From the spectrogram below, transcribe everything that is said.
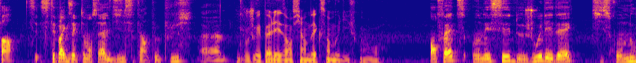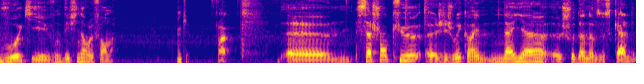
Enfin, c'était pas exactement ça le deal, c'était un peu plus. euh, Vous jouez pas les anciens decks sans modif, quoi, en gros. en fait, on essaie de jouer les decks qui seront nouveaux et qui vont définir le format. Ok. Voilà. Euh, sachant que euh, j'ai joué quand même Naya euh, Showdown of the Scald,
